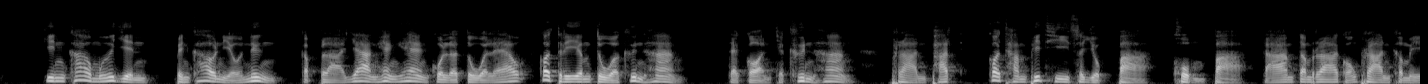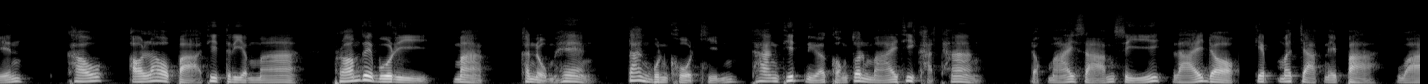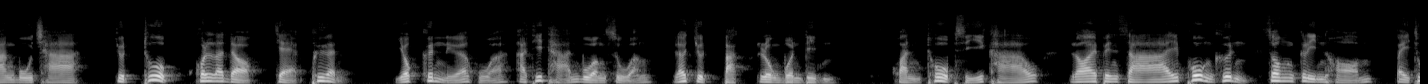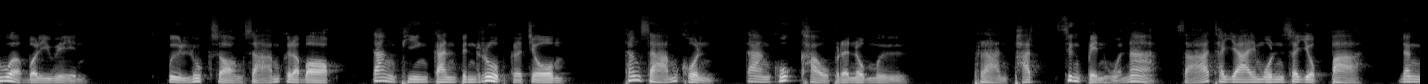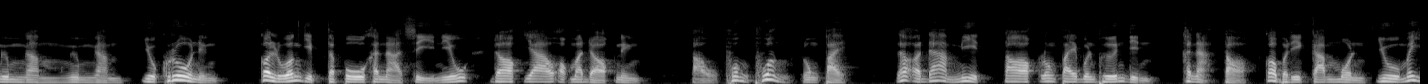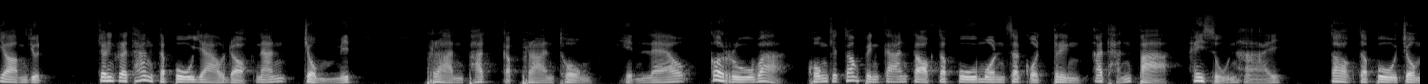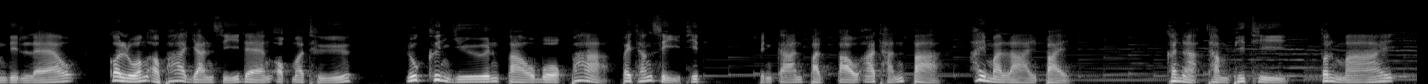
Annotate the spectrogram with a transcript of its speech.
กินข้าวมื้อเย็นเป็นข้าวเหนียวนึ่งกับปลาย่างแห้งๆคนละตัวแล้วก็เตรียมตัวขึ้นห้าง แต่ก่อนจะขึ้นห้าง พรานพัดก็ทำพิธีสยบป่าข่มป่า ตามตำราของพรานเขมรเขาเอาเหล้าป่าที่เตรียมมา พร้อมด้วยบุหรี่ หมาก ขนมแห้ง ตั้งบนโขดหินทางทิศเหนือของต้นไม้ที่ขัดห้าง ดอกไม้สามสี หลายดอกเก็บมาจากในป่า วางบูชา จุดธูปคนละดอกแจกเพื่อน ยกขึ้นเหนือหัวอธิษฐานบวงสรวง แล้วจุดปักลงบนดินควันทูบสีขาว ลอยเป็นสายพุ่งขึ้นทรงกลิ่นหอม ไปทั่วบริเวณ ปืนลูกซองสามกระบอก ตั้งพิงกันเป็นรูปกระโจม ทั้งสามคนต่างคุกเข่าประนมมือ พรานพัดซึ่งเป็นหัวหน้าสาธยายมนสยบป่า ดังงึมงำงึมงำอยู่ครู่หนึ่ง ก็ล้วงหยิบตะปูขนาดสี่นิ้ว ดอกยาวออกมาดอกหนึ่ง เป่าพ่วงพ่วงๆลงไป แล้วเอาด้ามมีดตอกลงไปบนพื้นดิน ขณะตอกก็บริกรรมมนอยู่ไม่ยอมหยุด จนกระทั่งตะปูยาวดอกนั้นจมมิด พรานพัดกับพรานธงเห็นแล้วก็รู้ว่าคงจะต้องเป็นการตอกตะปูมนสะกดตรึงอาถรรพ์ป่าให้สูญหาย ตอกตะปูจมดินแล้ว ก็ล้วงเอาผ้ายันสีแดงออกมาถือ ลุกขึ้นยืนเป่าโบกผ้าไปทั้งสี่ทิศ เป็นการปัดเป่าอาถรรพ์ป่าให้มาลายไป ขณะทำพิธี ต้นไม้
